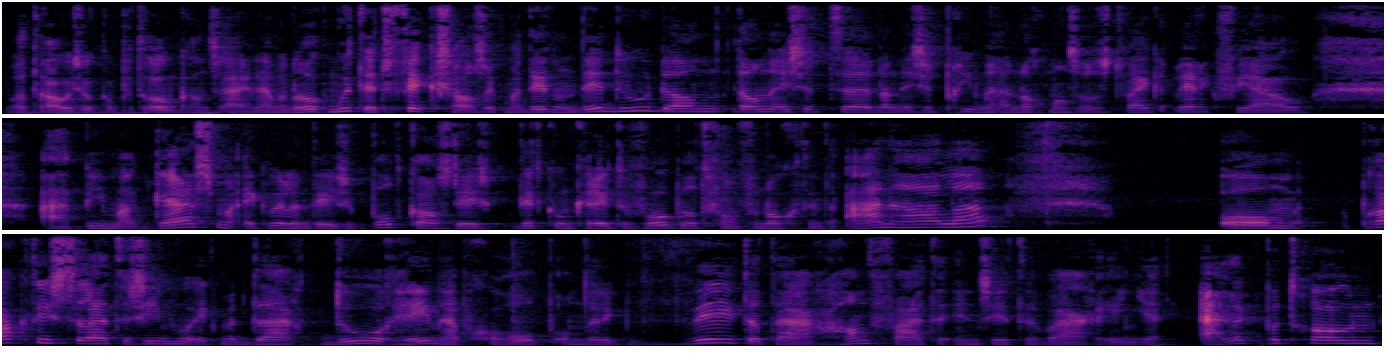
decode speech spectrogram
wat trouwens ook een patroon kan zijn. Hè? Want ook moet dit fixen. Als ik maar dit en dit doe, dan, dan, is, het, uh, dan is het prima. En nogmaals, als het werkt voor jou, uh, be my guest. Maar ik wil in deze podcast deze, dit concrete voorbeeld van vanochtend aanhalen. Om praktisch te laten zien hoe ik me daar doorheen heb geholpen. Omdat ik weet dat daar handvaten in zitten waarin je elk patroon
